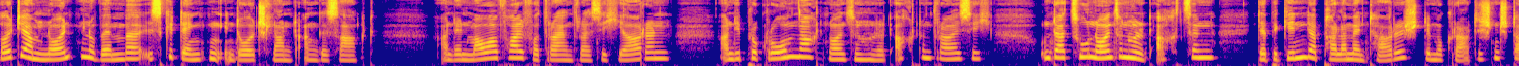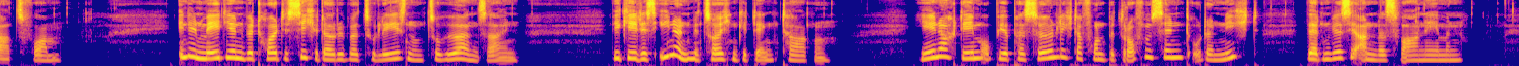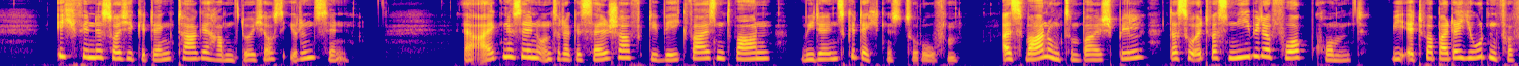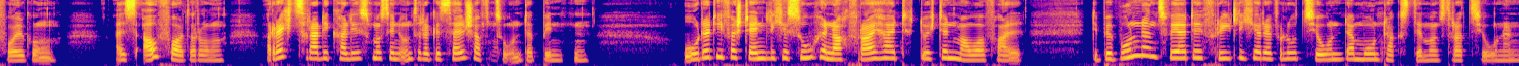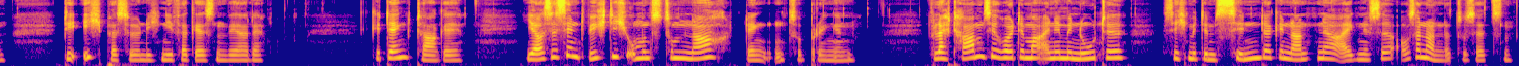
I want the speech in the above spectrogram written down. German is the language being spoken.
Heute am 9. November ist Gedenken in Deutschland angesagt. An den Mauerfall vor 33 Jahren, an die Pogromnacht 1938 und dazu 1918 der Beginn der parlamentarisch-demokratischen Staatsform. In den Medien wird heute sicher darüber zu lesen und zu hören sein. Wie geht es Ihnen mit solchen Gedenktagen? Je nachdem, ob wir persönlich davon betroffen sind oder nicht, werden wir sie anders wahrnehmen. Ich finde, solche Gedenktage haben durchaus ihren Sinn. Ereignisse in unserer Gesellschaft, die wegweisend waren, wieder ins Gedächtnis zu rufen. Als Warnung zum Beispiel, dass so etwas nie wieder vorkommt, wie etwa bei der Judenverfolgung, als Aufforderung, Rechtsradikalismus in unserer Gesellschaft zu unterbinden, oder die verständliche Suche nach Freiheit durch den Mauerfall, die bewundernswerte friedliche Revolution der Montagsdemonstrationen, die ich persönlich nie vergessen werde. Gedenktage. Ja, sie sind wichtig, um uns zum Nachdenken zu bringen. Vielleicht haben Sie heute mal eine Minute, sich mit dem Sinn der genannten Ereignisse auseinanderzusetzen.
